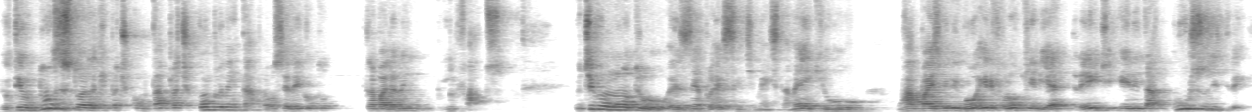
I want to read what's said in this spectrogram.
Eu tenho duas histórias aqui para te contar, para te complementar, para você ver que eu estou trabalhando em, em, fatos. Eu tive um outro exemplo recentemente também, que o, um rapaz me ligou, ele falou que ele é trade, ele dá cursos de trade.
